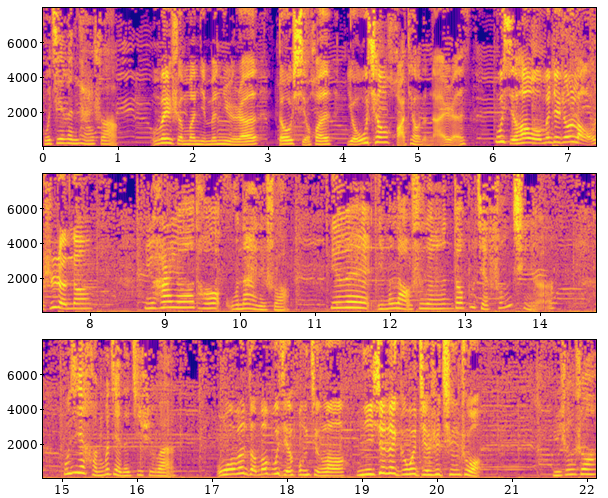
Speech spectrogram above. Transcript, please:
无忌问她说：“为什么你们女人都喜欢油腔滑调的男人，不喜欢我们这种老实人呢？”女孩摇摇头，无奈地说。因为你们老实人都不解风情啊！无忌很不解的继续问：“我们怎么不解风情了？你现在给我解释清楚。”女生说：“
